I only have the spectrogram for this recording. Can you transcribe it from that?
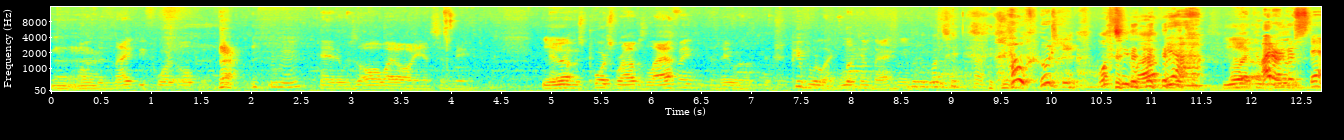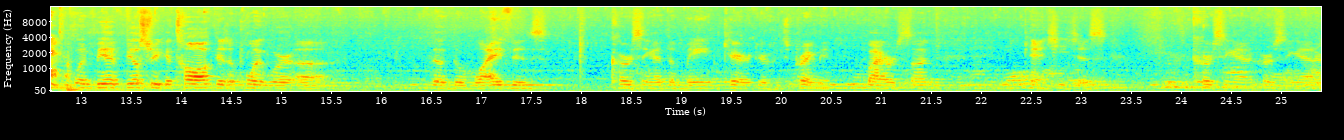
on Mhm. the night before it opened, hmm and it was all white audience and me. And Yeah. there was ports where I was laughing, and they were people were like looking back at me. What's he? How could he? What's he laughing? Yeah. Yeah. Like, if I don't Bill- understand. When Beale, Beale Street could talk, there's a point where uh, the the wife is cursing at the main character who's pregnant by her son, and she's just cursing at her, cursing at her,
